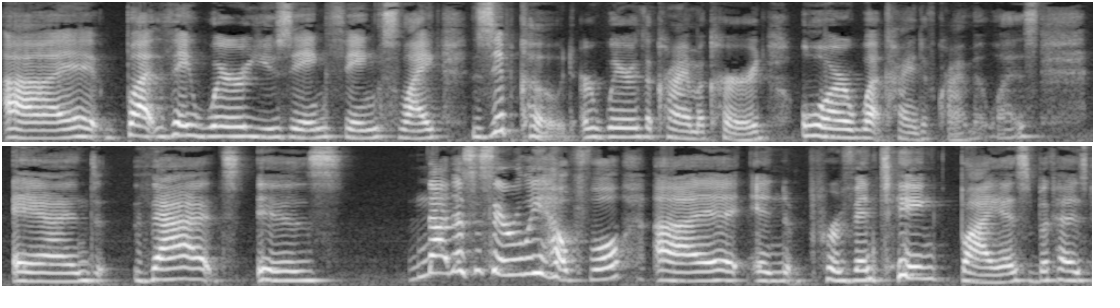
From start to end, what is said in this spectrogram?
uh, but they were using things like zip code or where the crime occurred or what kind of crime it was. And that is not necessarily helpful uh, in preventing bias because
